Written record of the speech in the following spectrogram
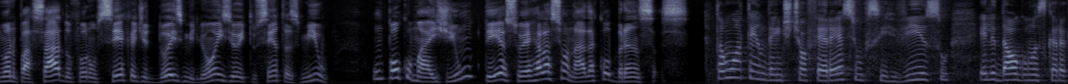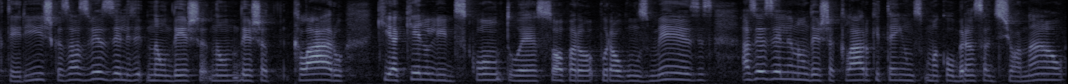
No ano passado, foram cerca de 2 milhões e 800 mil. Um pouco mais de um terço é relacionado a cobranças. Então, o atendente te oferece um serviço, ele dá algumas características, às vezes ele não deixa, não deixa claro que aquele desconto é só para, por alguns meses, às vezes ele não deixa claro que tem uma cobrança adicional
